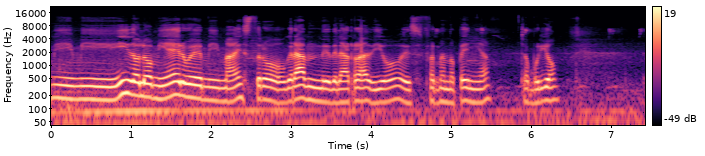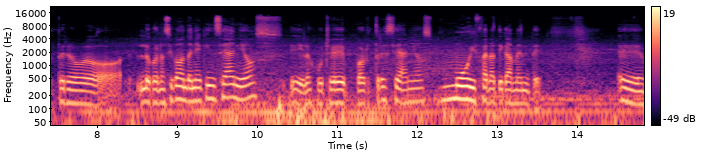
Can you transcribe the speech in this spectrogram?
mi, mi, ídolo, mi héroe, mi maestro grande de la radio es Fernando Peña, ya murió, pero lo conocí cuando tenía 15 años y lo escuché por 13 años muy fanáticamente. Eh,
